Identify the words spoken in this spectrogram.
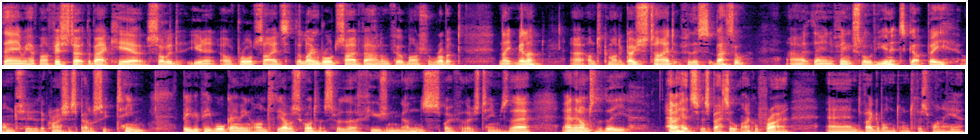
then we have Mephisto at the back here, solid unit of broadsides. The lone broadside, Valhalla Field Marshal Robert. Nate Miller uh, onto Commander Ghosttide for this battle. Uh, then Phoenix Lord unit, Gut B, onto the Crisis Battlesuit team. BBP Wargaming onto the other squad, that's for the fusion guns, both of those teams there. And then onto the Hammerheads for this battle, Michael Fryer and Vagabond onto this one here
